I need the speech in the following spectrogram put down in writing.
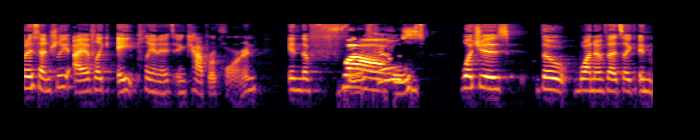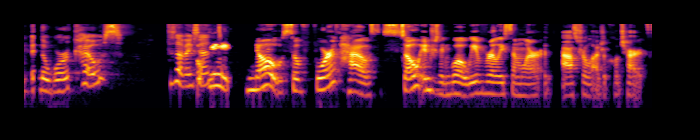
but essentially I have like eight planets in Capricorn in the fourth Whoa. house, which is the one of that's like in, in the workhouse? Does that make sense? Okay, no. So fourth house, so interesting. Whoa, we have really similar astrological charts.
